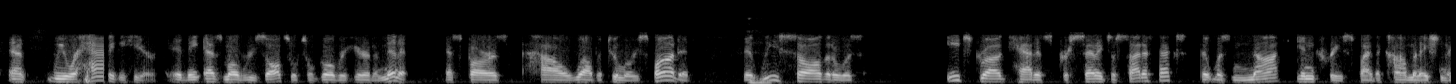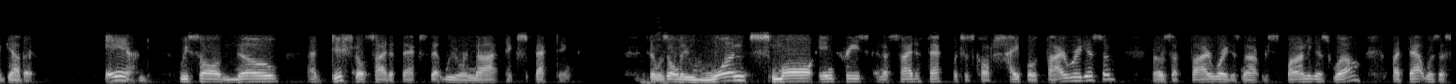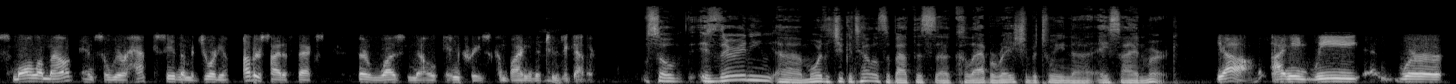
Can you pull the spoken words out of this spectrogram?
And we were happy to hear in the ESMO results, which we'll go over here in a minute, as far as how well the tumor responded, that we saw that it was each drug had its percentage of side effects that was not increased by the combination together. And we saw no additional side effects that we were not expecting. There was only one small increase in a side effect, which is called hypothyroidism. Notice the thyroid is not responding as well, but that was a small amount, and so we were happy to see in the majority of other side effects there was no increase combining the two together. So, is there any uh, more that you can tell us about this uh, collaboration between uh, Eisai and Merck? Yeah, I mean, we were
